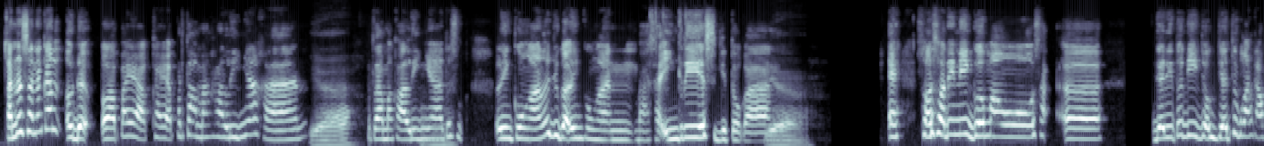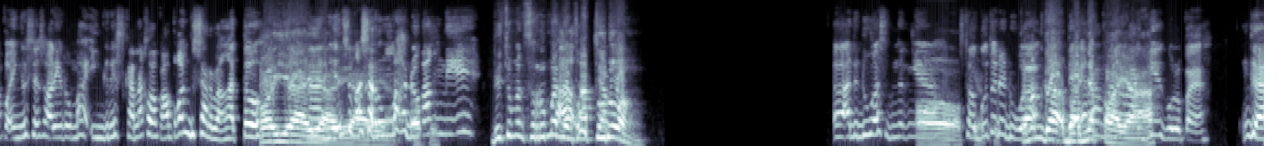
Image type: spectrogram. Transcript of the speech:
Karena sana kan udah apa ya kayak pertama kalinya kan. Ya, pertama kalinya Mhm. terus lingkungan lu juga lingkungan bahasa Inggris gitu kan iya. eh sorry sorry nih gue mau eh jadi itu di Jogja tuh bukan kampung Inggris ya sorry rumah Inggris karena kalau kampung kan besar banget tuh Oh iya, nah iya, jadi cuma iya, serumah iya. doang Oke. nih Dia cuma serumah dan satu ucap. doang. Eh, ada dua sebenarnya Oh, setahu oke, gue tuh ada dua Cuman nggak Daerah banyak lah ya. lagi gue lupa ya enggak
